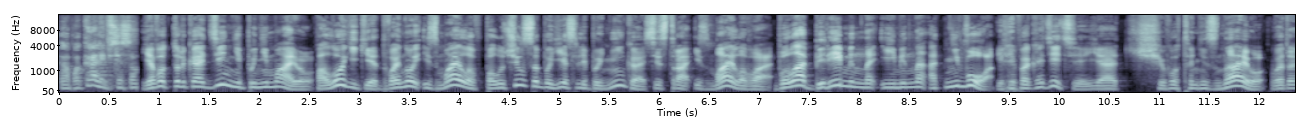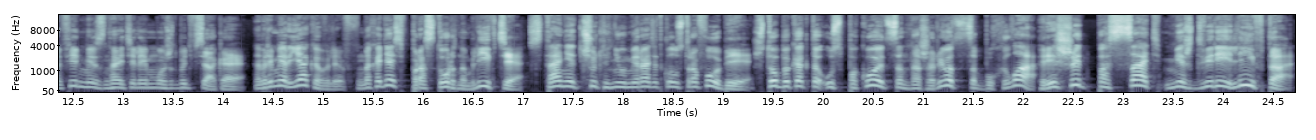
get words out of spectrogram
Апокалипсисом. Я вот только один не понимаю. По логике, двойной Измайлов получился бы, если бы Ника, сестра Измайлова, была беременна именно от него. Или погодите, я чего-то не знаю. В этом фильме, знаете ли, может быть всякое. Например, Яковлев, находясь в просторном лифте, станет чуть ли не умирать от клаустрофобии. Чтобы как-то успокоиться, нажрется бухла, решит поссать меж дверей лифта.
